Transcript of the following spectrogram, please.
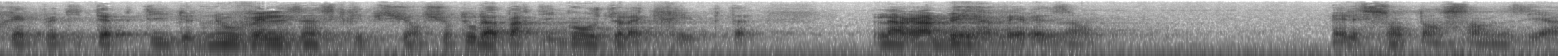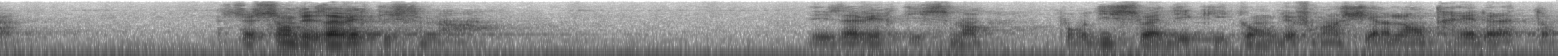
Déchiffrer petit à petit de nouvelles inscriptions, surtout la partie gauche de la crypte. L'arabé avait raison. Elles sont en Sanzia. Ce sont des avertissements. Des avertissements pour dissuader quiconque de franchir l'entrée de la tombe.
